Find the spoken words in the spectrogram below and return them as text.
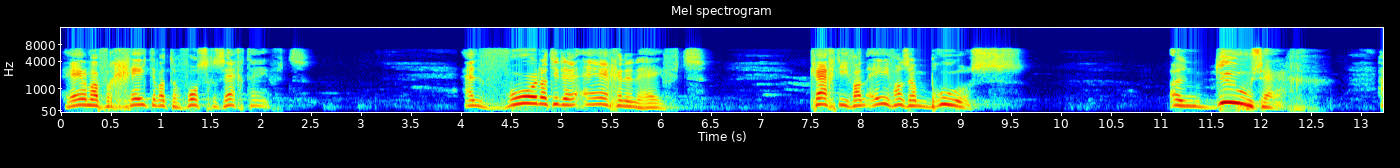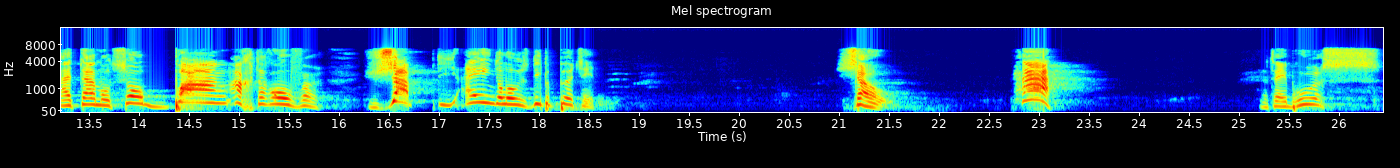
Helemaal vergeten wat de vos gezegd heeft. En voordat hij er ergen in heeft, krijgt hij van een van zijn broers een duwzeg. Hij tuimelt zo bang achterover. Jap, die eindeloos diepe put in. Zo. Ha! De twee broers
